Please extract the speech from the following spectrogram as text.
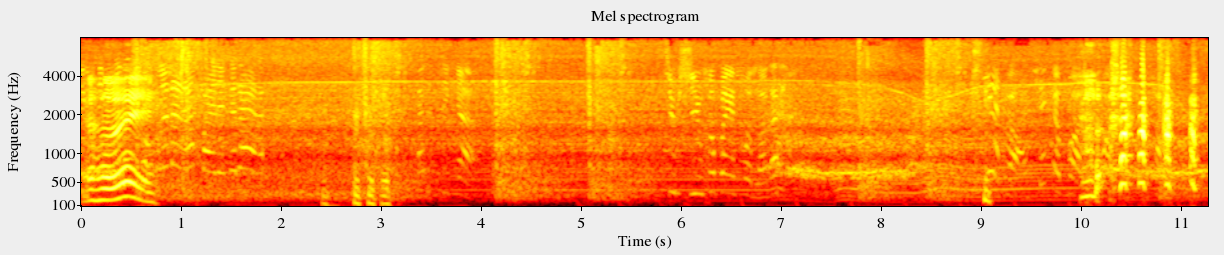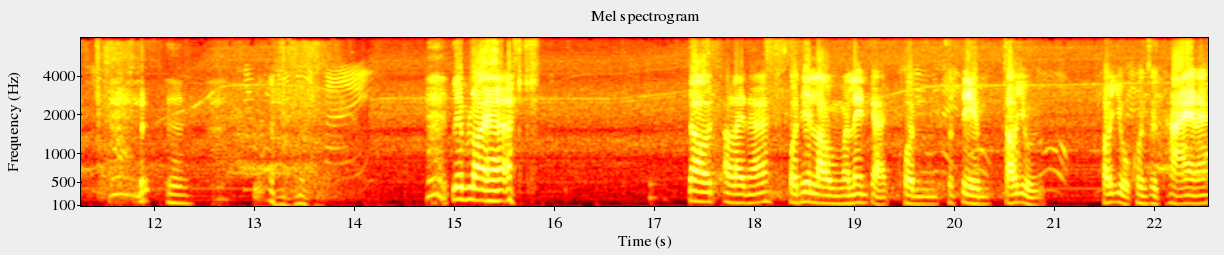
เออเฮ้ยก็ได้นะไปเลยก็ได้นะถ้าจริงอะชิวๆเข้าไปกันหมดแล้วนะเครียดว่ะเครียดกับบอดว่ะชิวๆไหมเรียบร้อยฮะ เจ้าอะไรนะ คนที่เรามาเล่นกับคนสตรีมเขาอยู่เขาอยู่คนสุดท้ายนะ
